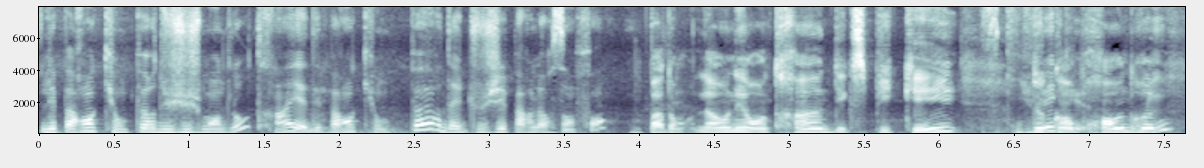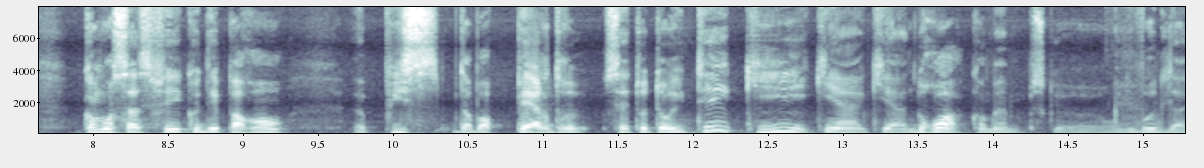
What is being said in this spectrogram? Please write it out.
les parents qui ont peur du jugement de l'autre. Hein. Il y a des mhm. parents qui ont peur d'être jugés par leurs enfants. Pardon, là on est en train d'expliquer, de comprendre comment ça se fait que des parents euh, puissent d'abord perdre cette autorité qui, qui, a, qui a un droit quand même, parce qu'au niveau de la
